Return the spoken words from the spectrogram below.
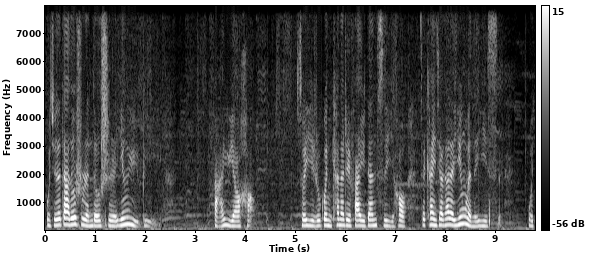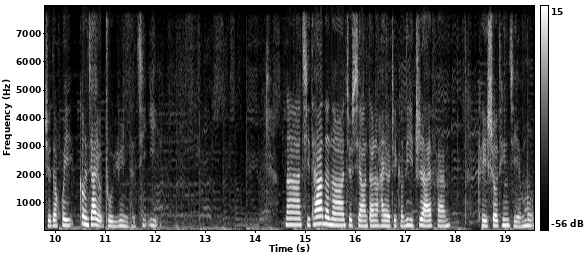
我觉得大多数人都是英语比法语要好，所以如果你看到这法语单词以后，再看一下它的英文的意思，我觉得会更加有助于你的记忆。那其他的呢？就像当然还有这个荔枝 FM，可以收听节目。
